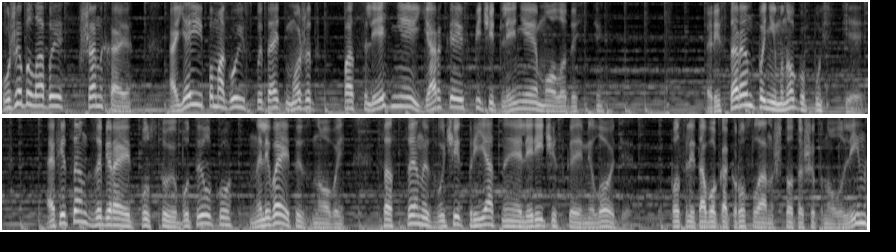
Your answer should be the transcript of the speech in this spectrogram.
уже была бы в Шанхае. А я ей помогу испытать, может, последнее яркое впечатление молодости. Ресторан понемногу пустеет. Официант забирает пустую бутылку, наливает из новой. Со сцены звучит приятная лирическая мелодия. После того, как Руслан что-то шепнул Лин,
